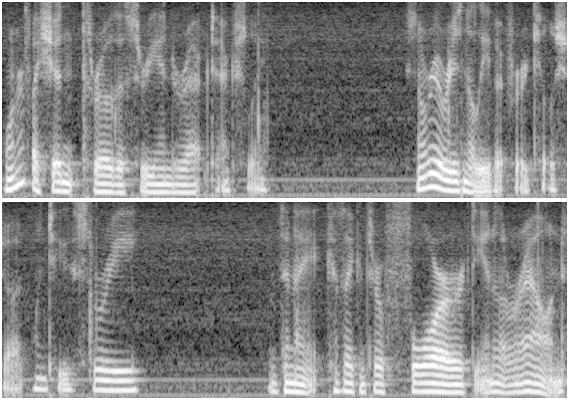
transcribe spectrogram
wonder if I shouldn't throw the three indirect, actually. There's no real reason to leave it for a kill shot. One, two, three. Then I, because I can throw four at the end of the round.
